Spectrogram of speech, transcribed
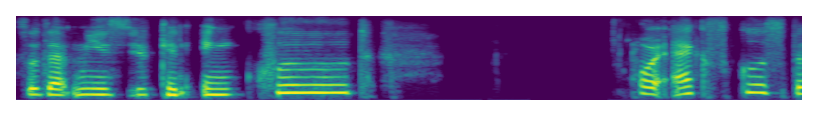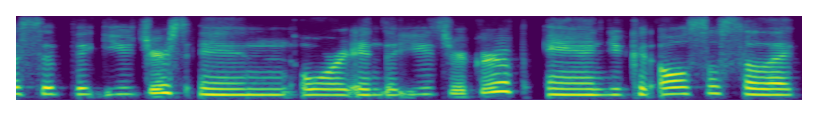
So that means you can include or exclude specific users in or in the user group. And you could also select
